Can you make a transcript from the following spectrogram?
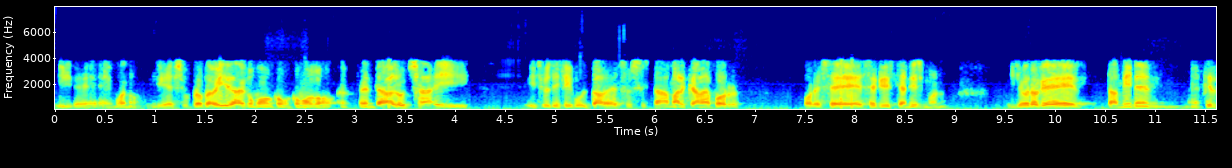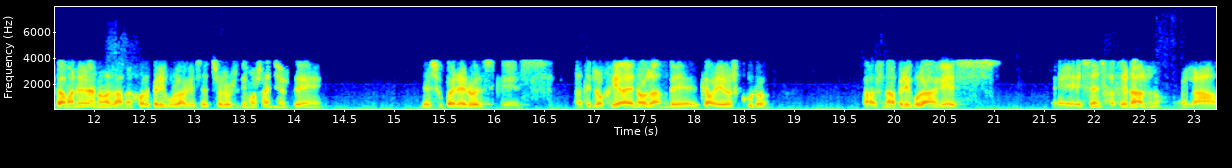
y de bueno y de su propia vida cómo, cómo, cómo enfrenta la lucha y, sus dificultades pues está marcada por por ese ese cristianismo ¿no? y yo creo que también en, en cierta manera no en la mejor película que se ha hecho en los últimos años de de superhéroes que es la trilogía de Nolan de Caballero Oscuro es una película que es, eh, sensacional no la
